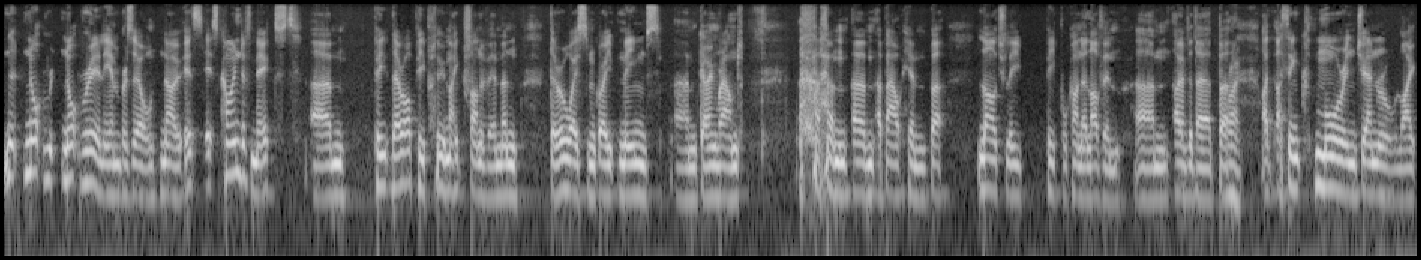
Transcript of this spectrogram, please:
N- not not really in Brazil. No, it's it's kind of mixed. Um, pe- there are people who make fun of him, and there are always some great memes um, going around um, um, about him. But largely, people kind of love him um, over there. But right. I, I, think more in general, like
